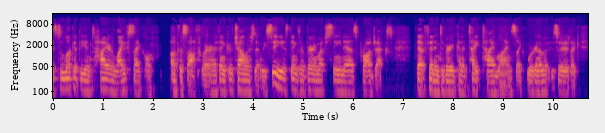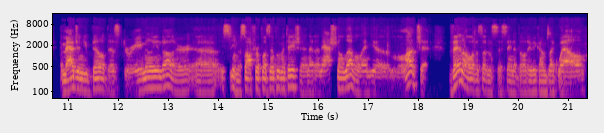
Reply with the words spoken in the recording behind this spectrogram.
is to look at the entire life cycle of the software. I think the challenge that we see is things are very much seen as projects that fit into very kind of tight timelines. Like we're gonna say, like imagine you build this three million dollar uh, you know software plus implementation at a national level and you launch it. Then all of a sudden sustainability becomes like, well,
